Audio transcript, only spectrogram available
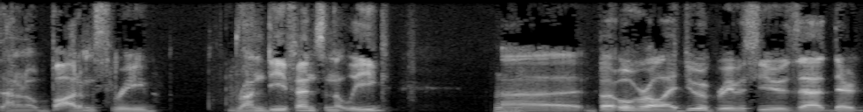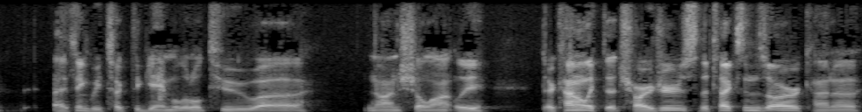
I don't know, bottom three run defense in the league. Mhm. Uh, but overall, I do agree with you that they're. I think we took the game a little too uh, nonchalantly. They're kind of like the Chargers. The Texans are kind of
